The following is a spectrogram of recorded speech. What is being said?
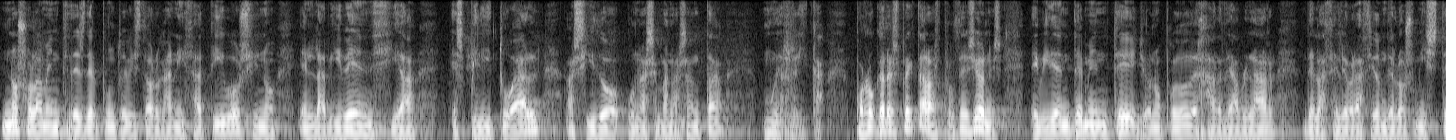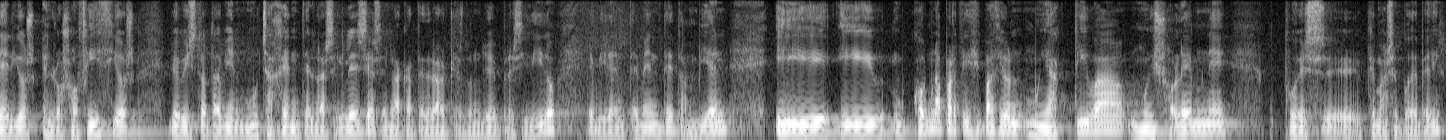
no solamente desde el punto de vista organizativo, sino en la vivencia espiritual, ha sido una Semana Santa muy rica. Por lo que respecta a las procesiones, evidentemente yo no puedo dejar de hablar de la celebración de los misterios en los oficios. Yo he visto también mucha gente en las iglesias, en la catedral que es donde yo he presidido, evidentemente también, y, con una participación muy activa, muy solemne, pues eh, ¿qué más se puede pedir?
